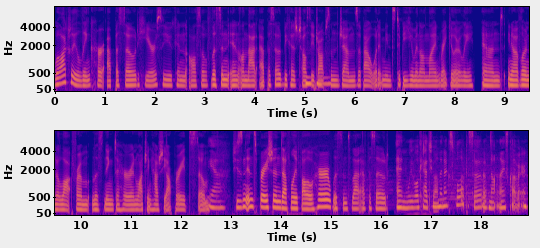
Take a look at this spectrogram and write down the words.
we'll actually link her episode here so you can also listen in on that episode because Chelsea drops Mm-hmm. some gems about what it means to be human online regularly. And, you know, I've learned a lot from listening to her and watching how she operates. So yeah She's an inspiration. Definitely follow her. Listen to that episode. And we will catch you on the next full episode of Not Nice Clever.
